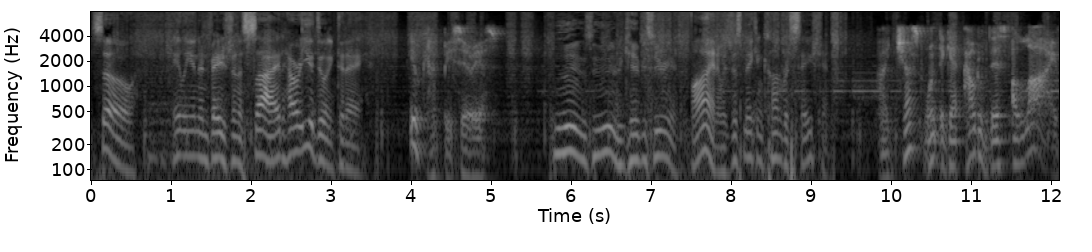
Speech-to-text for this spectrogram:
So, alien invasion aside, how are you doing today? You can't be serious. Eh, I can't be serious. Fine, I was just making conversation. I just want to get out of this alive.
